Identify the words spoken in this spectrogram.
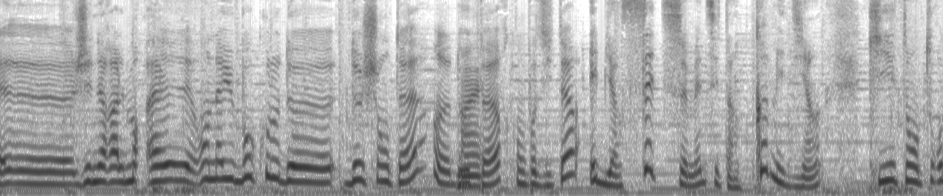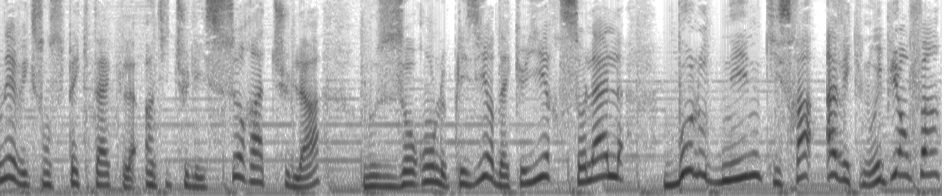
Euh, généralement, euh, on a eu beaucoup de, de chanteurs, d'auteurs, compositeurs. Eh bien, cette semaine, c'est un comédien qui est en tournée avec son spectacle intitulé Seras-tu là Nous aurons le plaisir d'accueillir Solal Bouloudnine qui sera avec nous. Et puis enfin,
